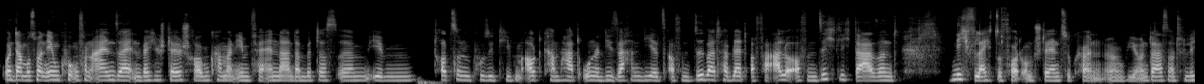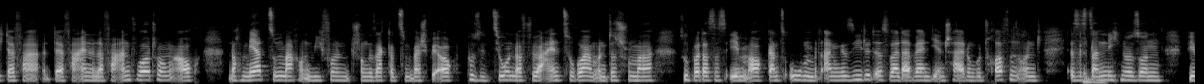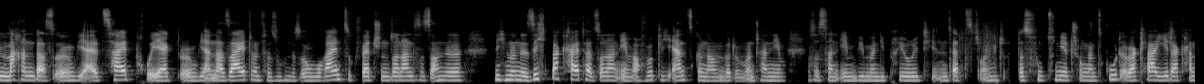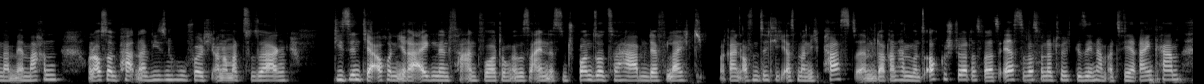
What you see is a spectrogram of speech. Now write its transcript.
Und da muss man eben gucken von allen Seiten, welche Stellschrauben kann man eben verändern, damit das ähm, eben trotzdem einen positiven Outcome hat, ohne die Sachen, die jetzt auf dem Silbertablett auch für alle offensichtlich da sind, nicht vielleicht sofort umstellen zu können irgendwie. Und da ist natürlich der, der Verein in der Verantwortung, auch noch mehr zu machen. Und wie vorhin schon gesagt hat, zum Beispiel auch Positionen dafür einzuräumen. Und das ist schon mal super, dass es eben auch ganz oben mit angesiedelt ist, weil da werden die Entscheidungen getroffen. Und es genau. ist dann genau. nicht nur so ein, wir machen das irgendwie als Zeitprojekt irgendwie an der Seite und versuchen das irgendwo reinzuquetschen, sondern es ist auch eine, nicht nur eine Sichtbarkeit hat, sondern eben auch wirklich ernst genommen wird im Unternehmen. Das ist dann eben, wie man die Prioritäten setzt. Und das funktioniert schon ganz gut. Aber klar, jeder kann da mehr machen. Und auch so ein Partner Wiesenhof wollte ich auch nochmal zu sagen, die sind ja auch in ihrer eigenen Verantwortung. Also das eine ist, einen Sponsor zu haben, der vielleicht rein offensichtlich erstmal nicht passt. Ähm, daran haben wir uns auch gestört. Das war das Erste, was wir natürlich gesehen haben, als wir hier reinkamen.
